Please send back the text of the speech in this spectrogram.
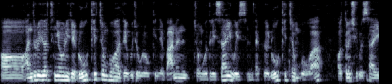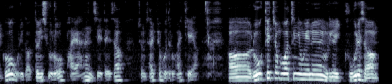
어, 안드로이드 같은 경우는 이제 로켓 정보가 내부적으로 굉장히 많은 정보들이 쌓이고 있습니다. 그 로켓 정보가 어떤 식으로 쌓이고 우리가 어떤 식으로 봐야 하는지에 대해서 좀 살펴보도록 할게요. 어, logcat 정보 같은 경우에는 우리가 구글에서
